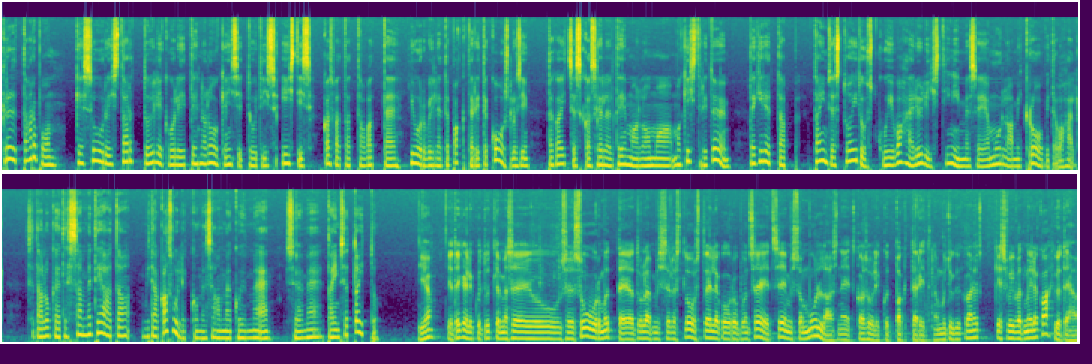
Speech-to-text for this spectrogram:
Grete Arbo kes uuris Tartu Ülikooli Tehnoloogia Instituudis Eestis kasvatatavate juurviljade bakterite kooslusi. ta kaitses ka sellel teemal oma magistritöö. ta kirjutab taimsest toidust kui vahelülist inimese ja mulla mikroobide vahel. seda lugedes saame teada, mida kasulikku me saame, kui me sööme taimset toitu jah, ja tegelikult ütleme, see ju, see suur mõte ja tuleb, mis sellest loost välja koorub, on see, et see, mis on mullas, need kasulikud bakterid, no muidugi ka need, kes võivad meile kahju teha,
